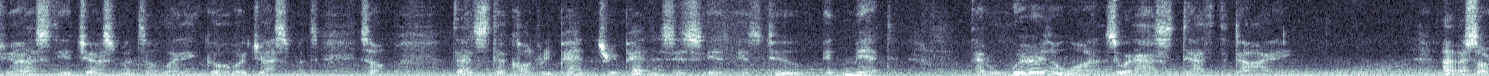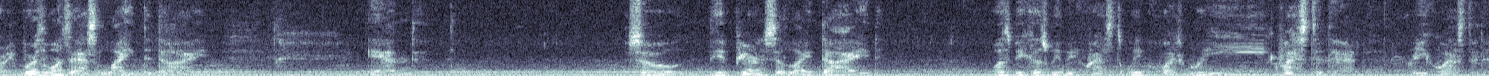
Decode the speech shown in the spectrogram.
Just the adjustments of letting go of adjustments. So that's the, called repentance. Repentance is, is, is to admit that we're the ones who asked death to die. Uh, sorry, we're the ones that asked light to die. And so the appearance that light died was because we requested, we requested that, requested it.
